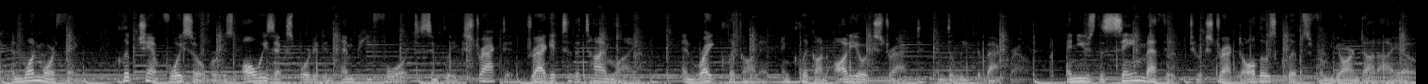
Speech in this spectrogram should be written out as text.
And one more thing, Clipchamp VoiceOver is always exported in MP4 to simply extract it, drag it to the timeline, and right-click on it and click on Audio Extract and delete the background. And use the same method to extract all those clips from yarn.io.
